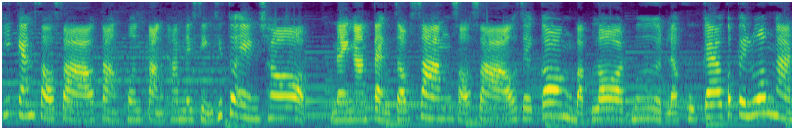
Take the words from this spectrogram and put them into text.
ที่แก๊งสาวๆ ต่างคนต่างทำในสิ่งที่ตัวเองชอบ ในงานแต่งจ็อบซังสาวๆเจ๊ก้อง บักลอดมืด และครูแก้วก็ไปร่วมงาน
